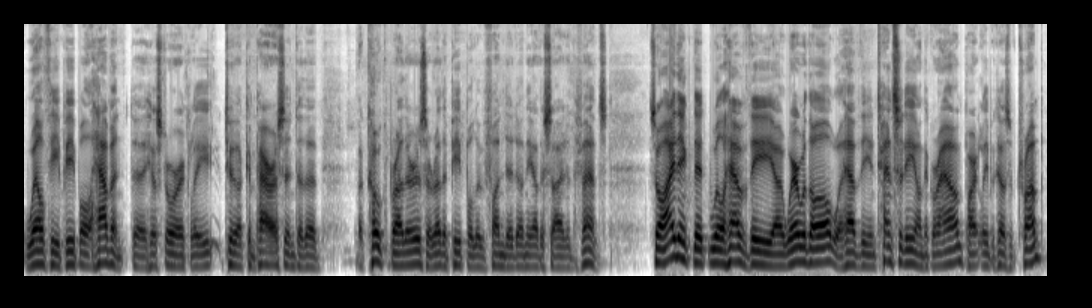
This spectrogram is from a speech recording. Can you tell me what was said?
wealthy people haven't uh, historically, to a comparison to the, the Koch brothers or other people who funded on the other side of the fence. So I think that we'll have the uh, wherewithal, we'll have the intensity on the ground, partly because of Trump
